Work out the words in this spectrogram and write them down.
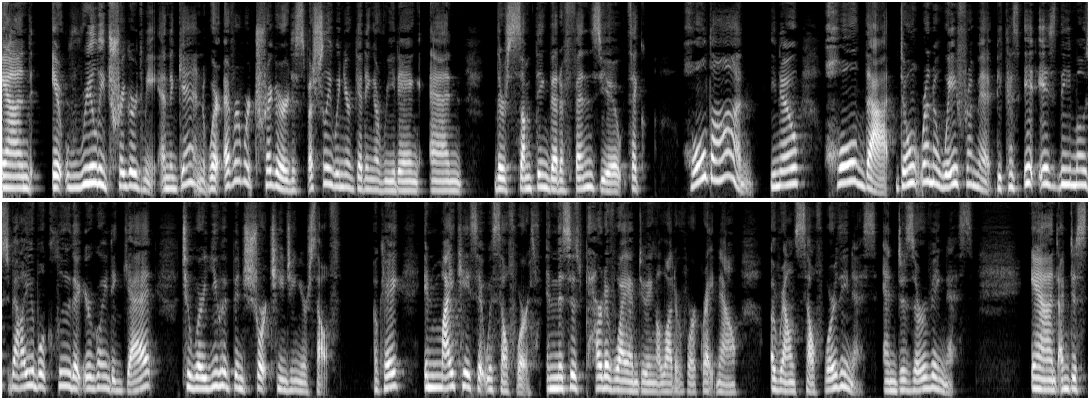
And it really triggered me. And again, wherever we're triggered, especially when you're getting a reading and there's something that offends you, it's like, hold on, you know, hold that. Don't run away from it because it is the most valuable clue that you're going to get to where you have been shortchanging yourself. Okay. In my case, it was self worth. And this is part of why I'm doing a lot of work right now around self worthiness and deservingness. And I'm just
